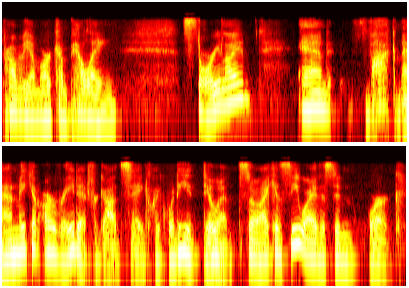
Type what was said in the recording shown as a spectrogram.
probably a more compelling storyline. And fuck, man, make it R rated for God's sake. Like, what are you doing? So I can see why this didn't work.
